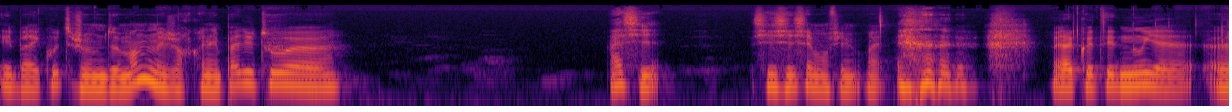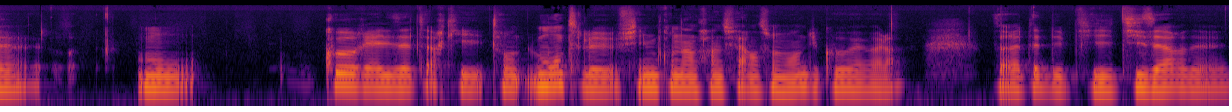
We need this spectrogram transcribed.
Eh bah écoute, je me demande, mais je reconnais pas du tout. Euh... Ah si. Si, si, c'est mon film, ouais. à côté de nous, il y a mon co-réalisateur qui monte le film qu'on est en train de faire en ce moment. Du coup, voilà. Vous aurez peut-être des petits teasers de.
